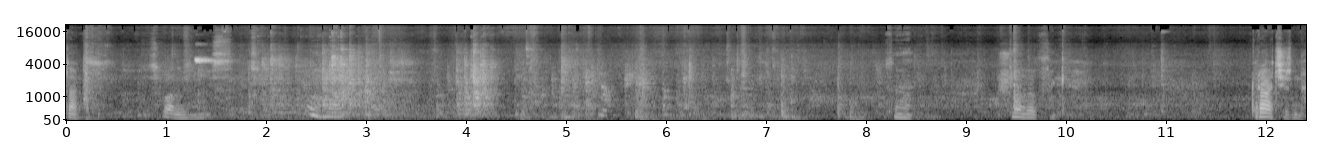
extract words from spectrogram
Так, сходимо вниз. Ага. Так, що тут таке? Прачечна.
